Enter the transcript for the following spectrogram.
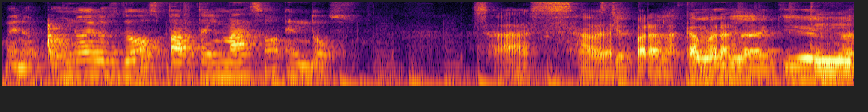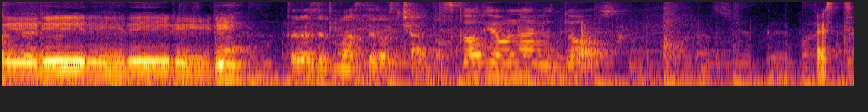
Bueno, uno de los dos parte el mazo en dos. Sas, a Es que ver, para la tú cámara. eres la- aquí. Tú eres el máster. Escoge uno de los dos. Este.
